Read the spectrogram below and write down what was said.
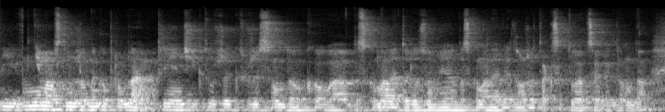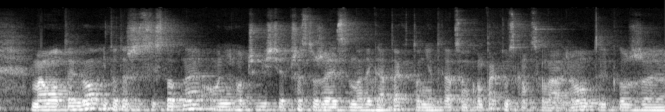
i nie mam z tym żadnego problemu. Klienci, którzy, którzy są dookoła, doskonale to rozumieją, doskonale wiedzą, że tak sytuacja wygląda. Mało tego, i to też jest istotne, oni oczywiście przez to, że jestem na regatach, to nie tracą kontaktu z kancelarią, tylko że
